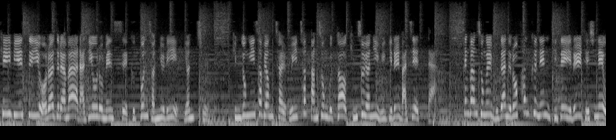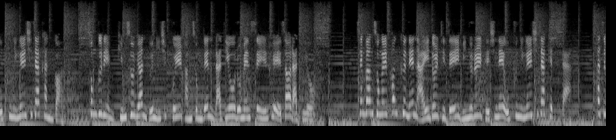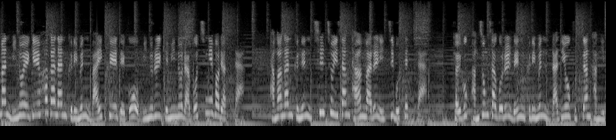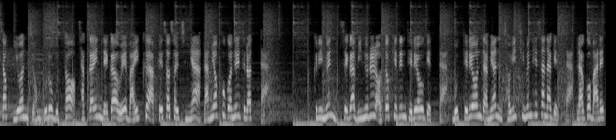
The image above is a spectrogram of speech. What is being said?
KBS 2 월화드라마 라디오 로맨스 극본 전유리 연출 김동희 서병철의 첫 방송부터 김소연이 위기를 맞이했다. 생방송을 무단으로 펑크낸 DJ를 대신해 오프닝을 시작한 것. 송그림 김소현 은 29일 방송된 라디오 로맨스 1회에서 라디오 생방송을 펑크낸 아이돌 DJ 민우를 대신해 오프닝을 시작했다. 하지만 민호에게 화가 난 그림은 마이크에 대고 민우를 개민호라고 칭해버렸다. 당황한 그는 7초 이상 다음 말을 잊지 못했다. 결국 방송사고를 낸 그림은 라디오 국장 강희석, 이원종으로부터 작가인 내가 왜 마이크 앞에서 설치냐 라며 폭언을 들었다. 그림은 제가 민우를 어떻게든 데려오겠다. 못 데려온다면 저희 팀은 해산하겠다. 라고 말했다.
